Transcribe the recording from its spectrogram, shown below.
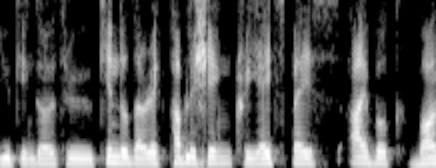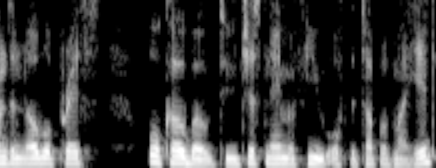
you can go through Kindle Direct Publishing, CreateSpace, iBook, Barnes and Noble Press, or Kobo, to just name a few off the top of my head.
